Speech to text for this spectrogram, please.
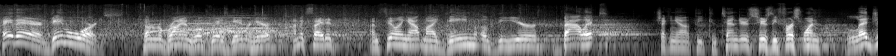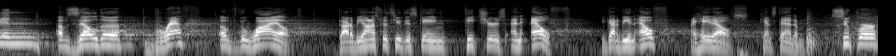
Hey there, Game Awards. Conan O'Brien, world's greatest gamer here. I'm excited. I'm filling out my Game of the Year ballot, checking out the contenders. Here's the first one Legend of Zelda Breath of the Wild. Gotta be honest with you, this game features an elf. You gotta be an elf? I hate elves. Can't stand them. Super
